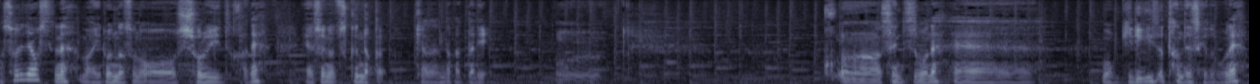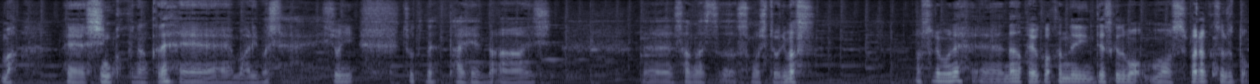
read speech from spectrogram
あそれに合わせてね、まあいろんなその書類とかね、えーそういうの作んなきゃなんなかったり、うん、うん先日もね、えーもうギリギリだったんですけどもね、まあ、えー申告なんかね、えーもありまして、非常にちょっとね、大変な、あえー3月過ごしております。まあ、それもね、えー、なんかよくわかんないんですけども、もうしばらくすると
